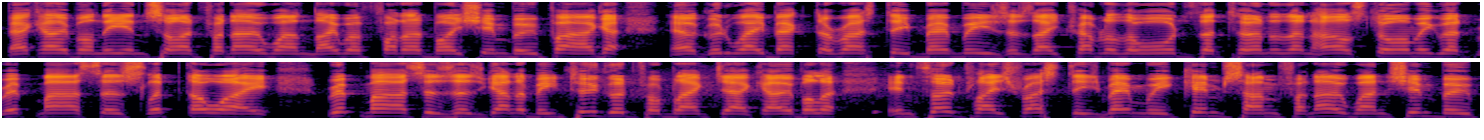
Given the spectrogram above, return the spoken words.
Back over on the inside for no one. They were followed by Shimbu Parker. Now, good way back to Rusty Memories as they travel towards the turn of the Hailstorming, but Rip Masters slipped away. Rip Masters is going to be too good for Blackjack Opal. In third place, Rusty's Memory, Kim Sun for no one, Shimbu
